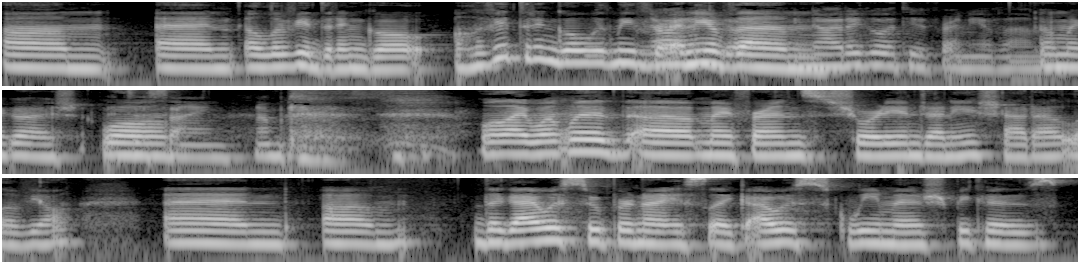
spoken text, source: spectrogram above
Um, and Olivia didn't go. Olivia didn't go with me for No, any of go- them. No, I didn't go with you for any of them. Oh my gosh. it's Well, a sign. No, I'm kidding. well, I went with uh, my friends Shorty and Jenny. Shout out, love y'all. And um, the guy was super nice. Like I was squeamish because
